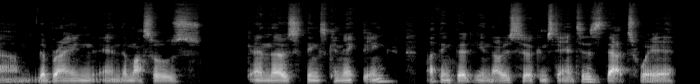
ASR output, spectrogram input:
um, the brain and the muscles and those things connecting. I think that in those circumstances, that's where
